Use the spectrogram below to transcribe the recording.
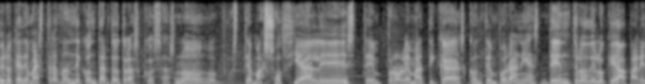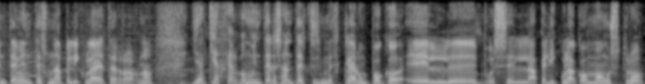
pero que además tratan de contarte otras cosas, ¿no? Pues temas sociales, problemáticas contemporáneas dentro de lo que aparentemente es una película de terror, ¿no? Y aquí hace algo muy interesante, que es mezclar un poco eh, pues la película con monstruo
